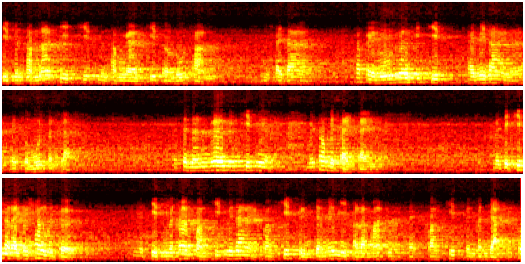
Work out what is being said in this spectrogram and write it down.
จิตมันทำหน้าที่คิดมันทำงานคิดเรารู้ทันมันใช้ได้ ถ้าไปรู้เรื่องที่คิดใช้ไม่ได้นะไปสมมุติปัญญาเพราะฉะนั้นเรื่องที่คิดเนี่ย ไม่ต้องไปใส่ใจมันมันจะคิดอะไรก็ช่างมันเกิด จิตมันห้ามความคิดไม่ได้ ความคิดถึงจะไม่มีปรมัตนะแต่ความคิดเป็นบัญญัติก็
